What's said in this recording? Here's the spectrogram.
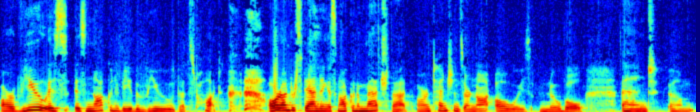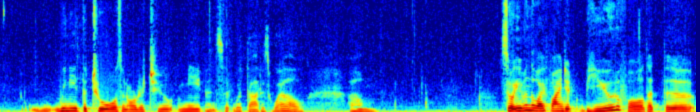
our view is, is not going to be the view that's taught. our understanding is not going to match that. Our intentions are not always noble. And um, we need the tools in order to meet and sit with that as well. Um, so even though I find it beautiful that the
